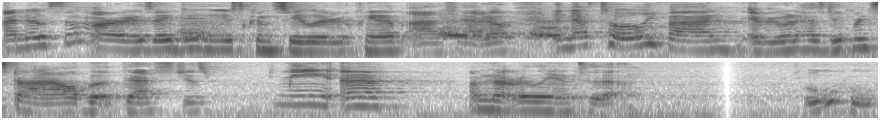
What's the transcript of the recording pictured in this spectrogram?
I know some artists they do use concealer to clean up eyeshadow and that's totally fine. Everyone has different style but that's just me eh, I'm not really into that. Ooh.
